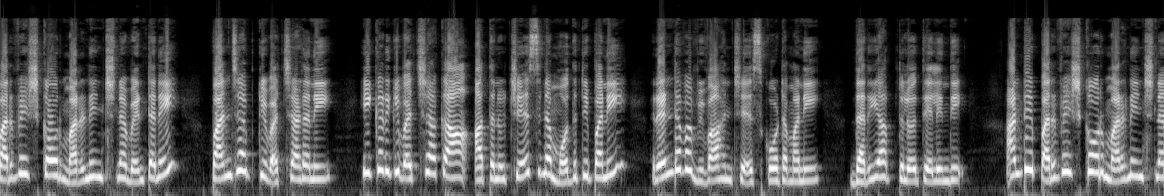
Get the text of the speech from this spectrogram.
పర్వేష్ కౌర్ మరణించిన వెంటనే పంజాబ్కి వచ్చాడని ఇక్కడికి వచ్చాక అతను చేసిన మొదటి పని రెండవ వివాహం చేసుకోవటమని దర్యాప్తులో తేలింది. అంటే పర్వేష్ కౌర్ మరణించిన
